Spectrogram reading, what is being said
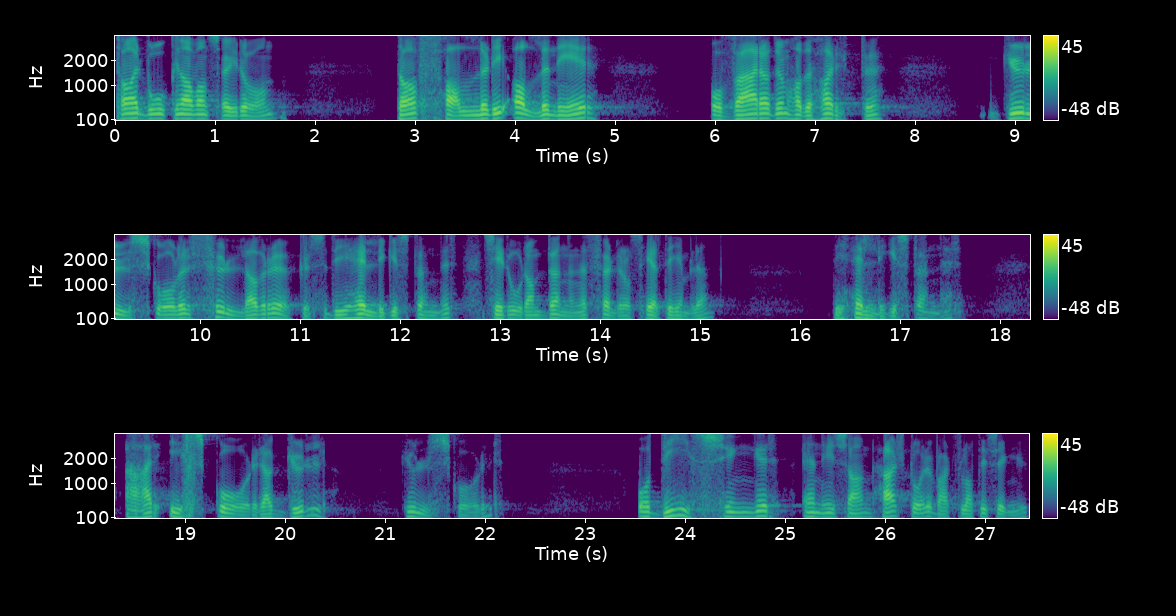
tar boken av hans høyre hånd. Da faller de alle ned, og hver av dem hadde harpe, gullskåler fulle av røkelse, de helliges bønner. Ser du hvordan bønnene følger oss helt til himmelen? De helliges bønner er i skåler av gull. Gullskåler. Og de synger en ny sang. Her står det i hvert fall at de synger.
